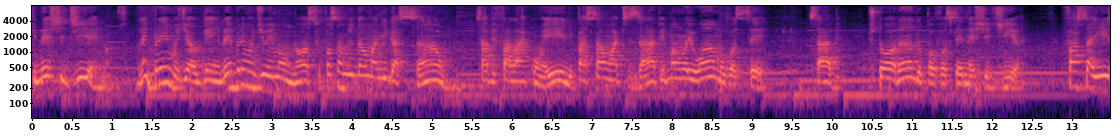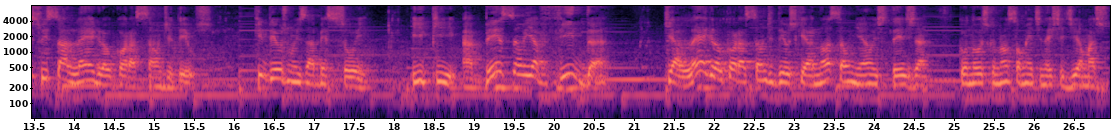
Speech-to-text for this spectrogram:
Que neste dia, irmãos, lembremos de alguém, lembremos de um irmão nosso, possamos dar uma ligação, sabe, falar com ele, passar um WhatsApp, irmão, eu amo você, sabe? Estou orando por você neste dia. Faça isso, isso alegra o coração de Deus. Que Deus nos abençoe e que a bênção e a vida que alegra o coração de Deus, que a nossa união, esteja conosco não somente neste dia, mas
